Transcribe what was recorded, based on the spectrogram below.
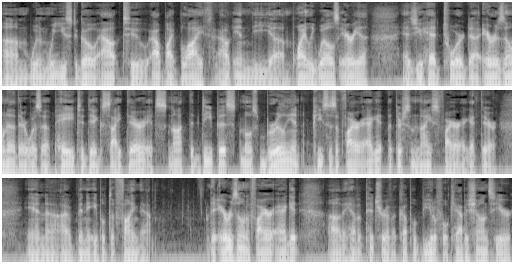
Um, when we used to go out to out by Blythe, out in the um, Wiley Wells area, as you head toward uh, Arizona, there was a pay to dig site there. It's not the deepest, most brilliant pieces of fire agate, but there's some nice fire agate there, and uh, I've been able to find that the Arizona Fire Agate. Uh, they have a picture of a couple beautiful cabochons here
